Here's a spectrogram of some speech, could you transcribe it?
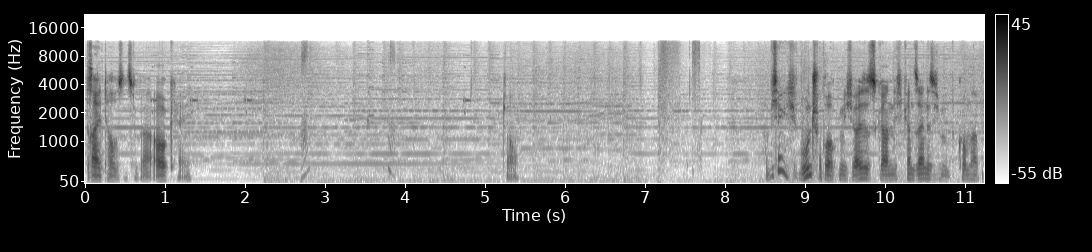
3000 sogar. Okay. Ciao. Habe ich eigentlich Wunschbrocken? Ich weiß es gar nicht. Kann sein, dass ich ihn bekommen habe.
